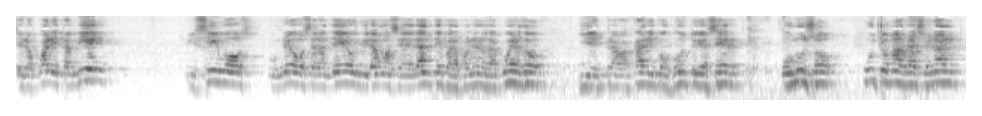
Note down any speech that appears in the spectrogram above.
en los cuales también hicimos un nuevo zarandeo y miramos hacia adelante para ponernos de acuerdo y trabajar en conjunto y hacer un uso mucho más racional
